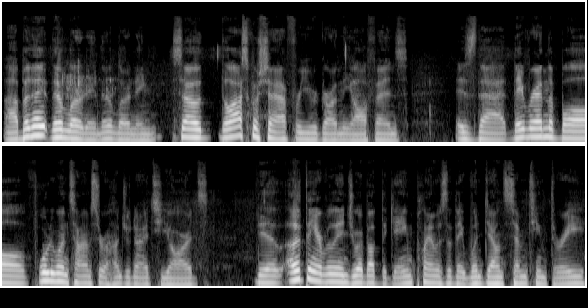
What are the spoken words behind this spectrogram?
Uh, but they, they're learning. They're learning. So the last question I have for you regarding the offense is that they ran the ball 41 times for 190 yards. The other thing I really enjoyed about the game plan was that they went down 17-3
